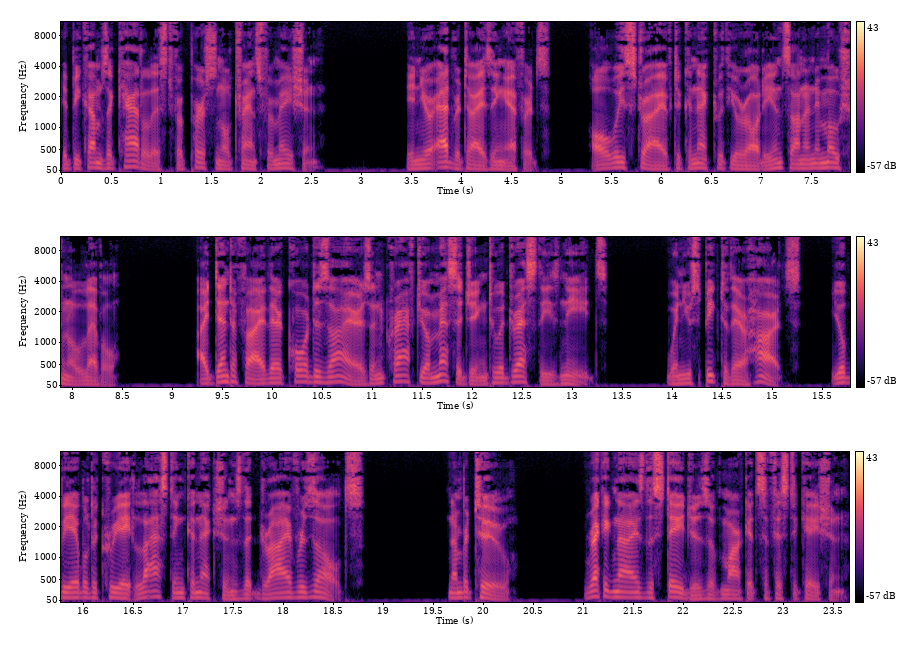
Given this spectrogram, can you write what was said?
It becomes a catalyst for personal transformation. In your advertising efforts, always strive to connect with your audience on an emotional level. Identify their core desires and craft your messaging to address these needs. When you speak to their hearts, you'll be able to create lasting connections that drive results. Number two, Recognize the stages of market sophistication.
